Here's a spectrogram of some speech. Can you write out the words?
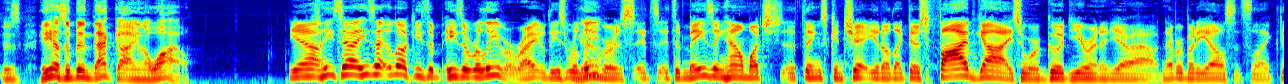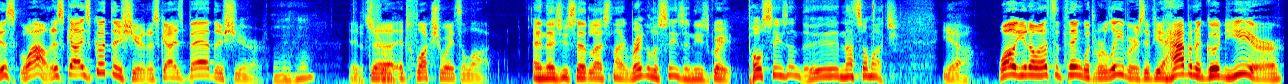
Is he hasn't been that guy in a while. yeah, he's a, he's a, look, he's a he's a reliever, right? These relievers, it's it's amazing how much uh, things can change. You know, like there's five guys who are good year in and year out, and everybody else, it's like this. Wow, this guy's good this year. This guy's bad this year. Mm-hmm. It It's uh, it fluctuates a lot. And as you said last night, regular season he's great. Postseason, eh, not so much. Yeah. Well, you know that's the thing with relievers. If you're having a good year,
